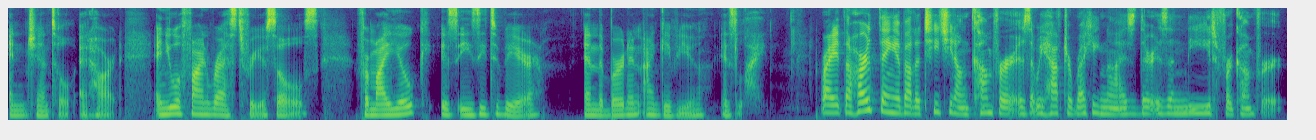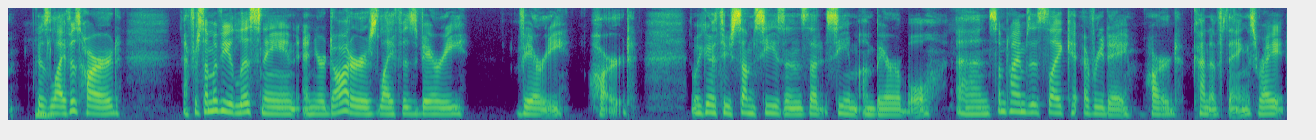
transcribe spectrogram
and gentle at heart, and you will find rest for your souls. For my yoke is easy to bear, and the burden I give you is light. Right. The hard thing about a teaching on comfort is that we have to recognize there is a need for comfort because mm-hmm. life is hard. And for some of you listening and your daughters, life is very, very hard. We go through some seasons that seem unbearable. And sometimes it's like everyday hard kind of things, right?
